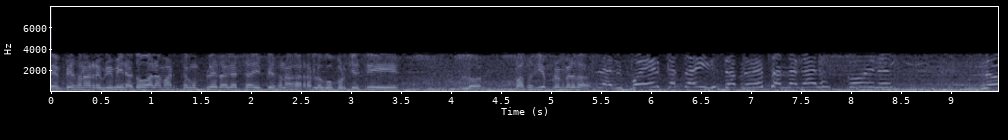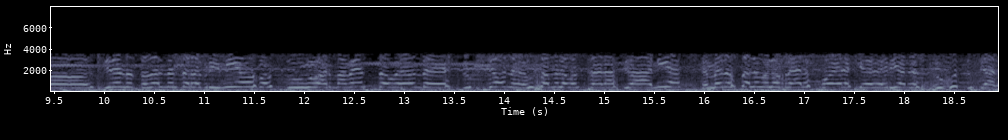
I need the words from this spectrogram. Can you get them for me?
empiezan a reprimir a toda la marcha completa, ¿cachai? Y empiezan a agarrar locos porque sí, lo pasa siempre en verdad. El poder, ¿cachai? Se aprovechan de acá los jóvenes. Los tienen totalmente reprimidos con su armamento, weón, de destrucción, usándolo contra la ciudadanía, en vez de usarlo con los reales poderes que deberían justiciar.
